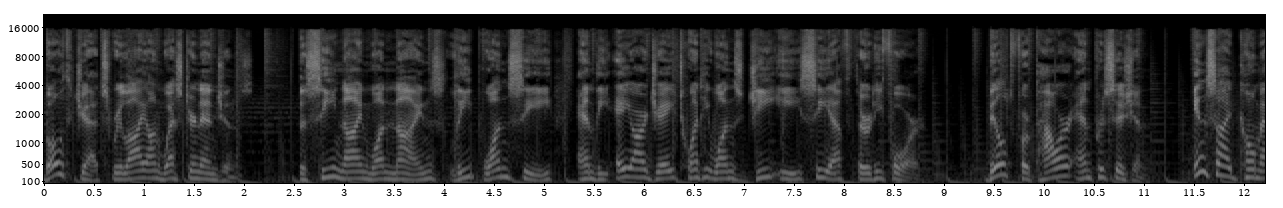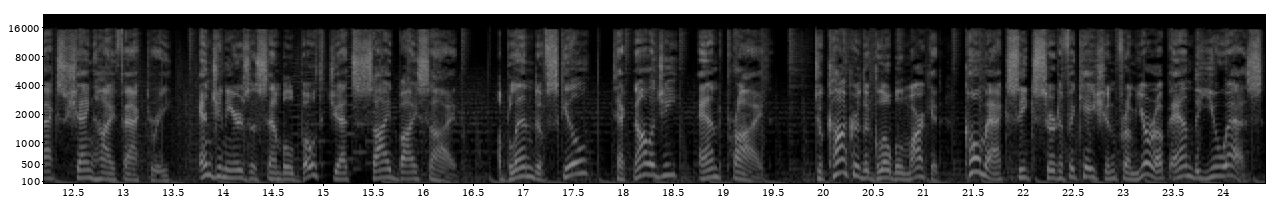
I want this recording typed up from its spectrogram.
Both jets rely on Western engines. The C919's LEAP 1C and the ARJ-21's GE CF-34. Built for power and precision. Inside Comac's Shanghai factory, engineers assemble both jets side by side, a blend of skill, technology, and pride. To conquer the global market, Comac seeks certification from Europe and the US,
